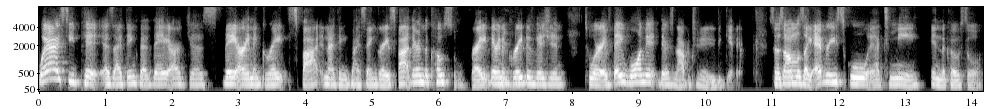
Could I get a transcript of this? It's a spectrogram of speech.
where i see Pitt is i think that they are just they are in a great spot and i think by saying great spot they're in the coastal right? They're in a mm-hmm. great division to where if they want it there's an opportunity to get it so it's almost like every school uh, to me in the coastal,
